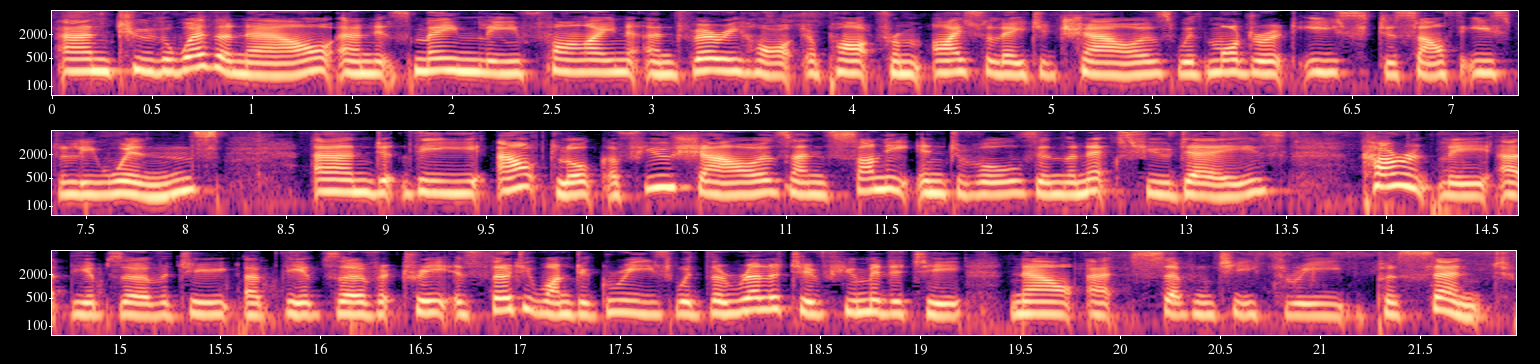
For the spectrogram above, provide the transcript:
And to the weather now, and it's mainly fine and very hot apart from isolated showers with moderate east to southeasterly winds and the outlook a few showers and sunny intervals in the next few days. Currently at the observatory, at the observatory is 31 degrees with the relative humidity now at 73%.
